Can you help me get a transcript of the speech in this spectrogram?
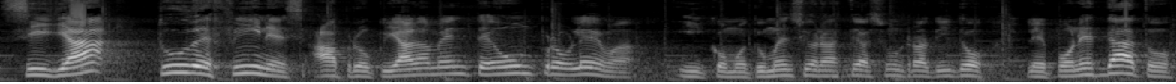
si ya tú defines apropiadamente un problema y como tú mencionaste hace un ratito, le pones datos,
